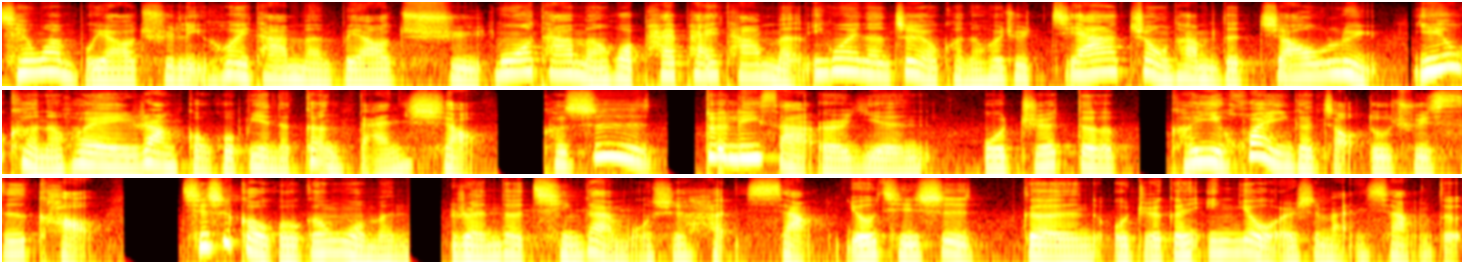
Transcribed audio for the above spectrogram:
千万不要去理会它们，不要去摸它们或拍拍它们，因为呢，这有可能会去加重它们的焦虑，也有可能会让狗狗变得更胆小。可是对 Lisa 而言，我觉得可以换一个角度去思考。其实狗狗跟我们人的情感模式很像，尤其是跟我觉得跟婴幼儿是蛮像的，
